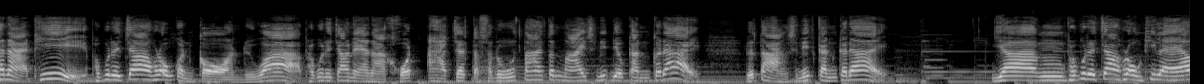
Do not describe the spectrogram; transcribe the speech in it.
ขณะที่พระพุทธเจ้าพระองค์ก่อนๆหรือว่าพระพุทธเจ้าในอนาคต อาจจะตรัสรู้ใต้ต้นไม้ชนิดเดียวกันก็ได้ หรือต่างชนิดกันก็ได้ อย่างพระพุทธเจ้าพระองค์ที่แล้ว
